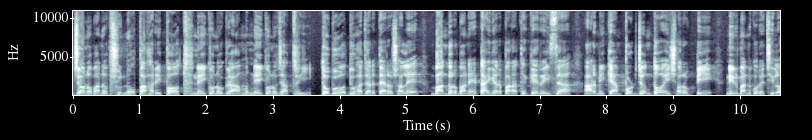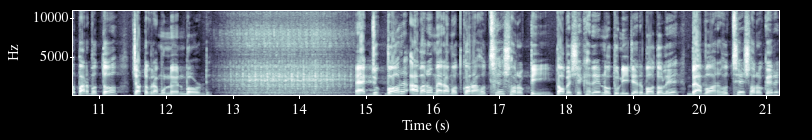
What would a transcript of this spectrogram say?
জনমানব শূন্য পাহাড়ি পথ নেই কোনো গ্রাম নেই কোনো যাত্রী। তবুও দু হাজার তেরো সালে বান্দরবানে টাইগার পাড়া থেকে রেইসা আর্মি ক্যাম্প পর্যন্ত এই সড়কটি নির্মাণ করেছিল পার্বত্য চট্টগ্রাম উন্নয়ন বোর্ড। এক যুগ পর আবারও মেরামত করা হচ্ছে সড়কটি। তবে সেখানে নতুন ইটের বদলে ব্যবহার হচ্ছে সড়কের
